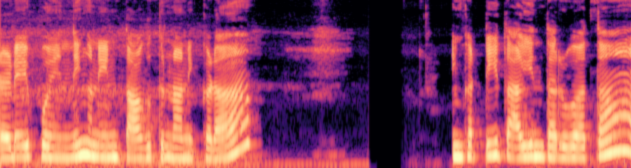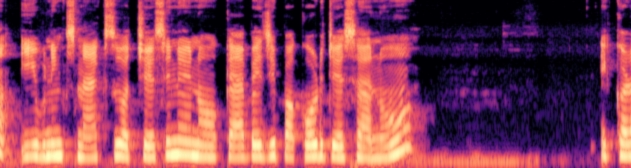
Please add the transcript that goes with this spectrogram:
రెడీ అయిపోయింది. ఇంకా నేను తాగుతున్నాను ఇక్కడ. ఇంకా టీ తాగిన తర్వాత ఈవినింగ్ స్నాక్స్ వచ్చేసి నేను క్యాబేజీ పకోడీ చేశాను. ఇక్కడ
